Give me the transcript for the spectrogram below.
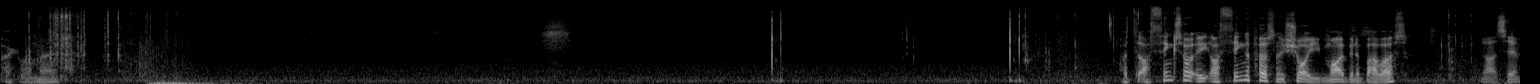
Back of one man. I, th- I think so. I think the person that shot you might have been above us. No, it's him.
